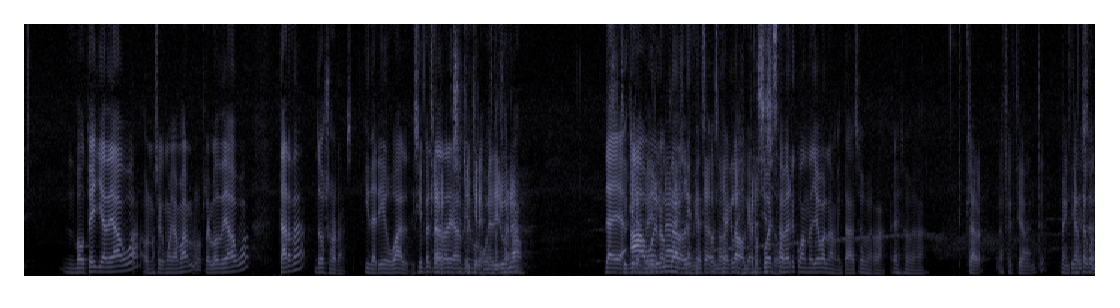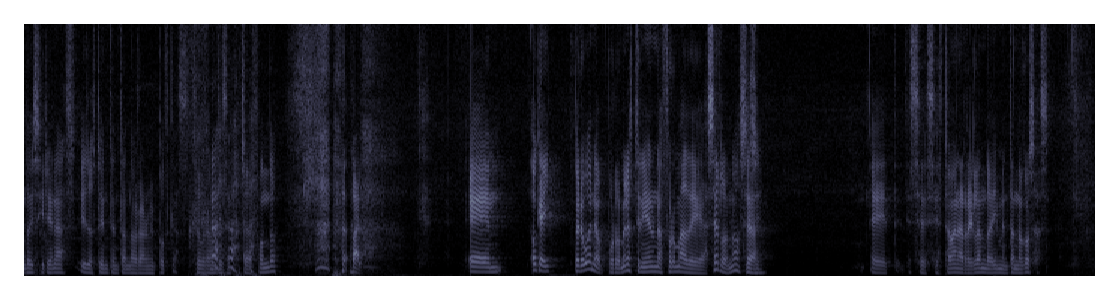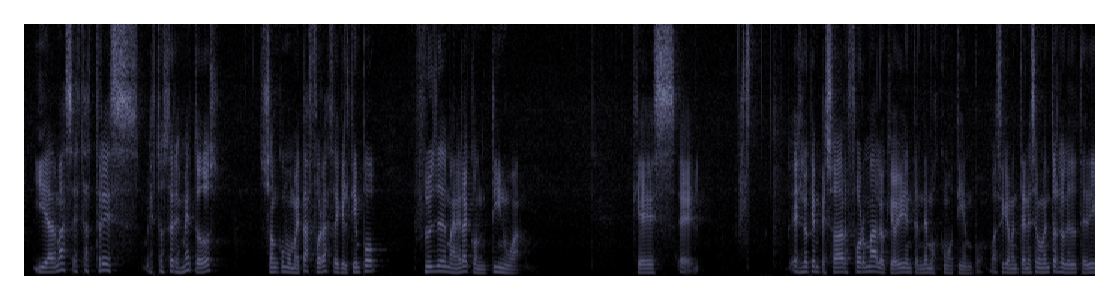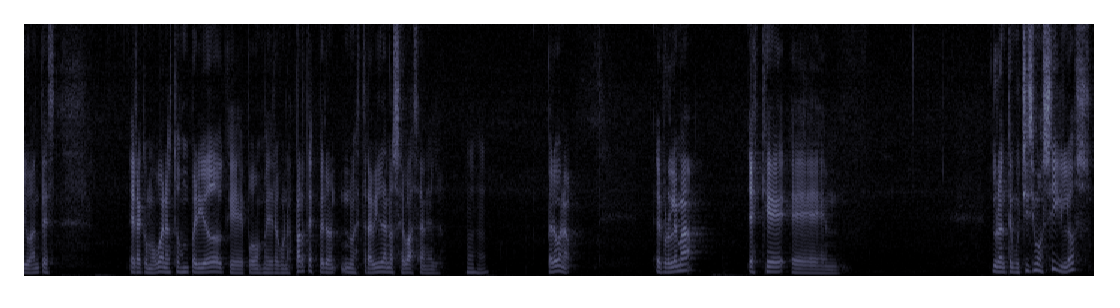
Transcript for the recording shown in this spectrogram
botella de agua, o no sé cómo llamarlo, reloj de agua, tarda dos horas y daría igual. Y siempre Claro, tardaría lo si tú mismo, quieres porque medir una. Ya, Si ya. tú quieres Ah, medir bueno, una, claro, es la dices, mitad, hostia, no, claro, que no puedes saber cuándo llevas la mitad, eso es verdad, eso es verdad. Claro, efectivamente. Me encanta cuando hay sirenas y yo estoy intentando grabar mi podcast. Seguramente se escucha de fondo. Vale. Eh, ok, pero bueno, por lo menos tenían una forma de hacerlo, ¿no? O sea, sí. eh, se, se estaban arreglando ahí, inventando cosas. Y además, estas tres, estos tres métodos son como metáforas de que el tiempo fluye de manera continua, que es, eh, es lo que empezó a dar forma a lo que hoy entendemos como tiempo. Básicamente en ese momento es lo que yo te digo. Antes era como, bueno, esto es un periodo que podemos medir algunas partes, pero nuestra vida no se basa en ello. Pero bueno, el problema es que eh, durante muchísimos siglos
